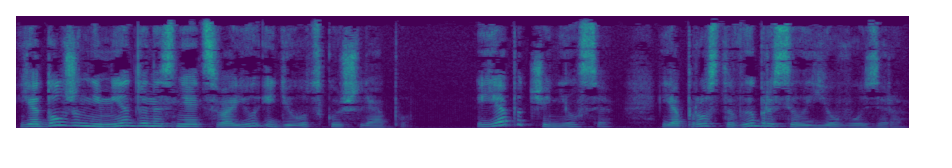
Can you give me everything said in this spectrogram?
я должен немедленно снять свою идиотскую шляпу. И я подчинился, я просто выбросил ее в озеро.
